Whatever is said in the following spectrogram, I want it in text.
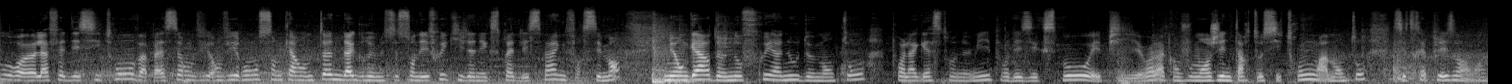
pour euh, la fête des citrons, on va passer envi- environ 140 tonnes d'agrumes. Ce sont des fruits qui viennent exprès de l'Espagne, forcément. Mais on garde nos fruits à nous de Menton pour la gastronomie, pour des expos. Et puis voilà, quand vous mangez une tarte au citron à Menton, c'est très plaisant. hein.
